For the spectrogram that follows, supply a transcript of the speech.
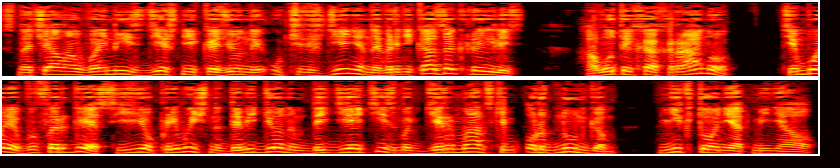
с началом войны здешние казенные учреждения наверняка закрылись, а вот их охрану, тем более в ФРГ с ее привычно доведенным до идиотизма германским орднунгом, никто не отменял.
